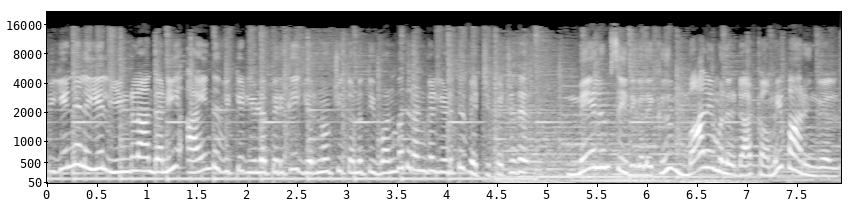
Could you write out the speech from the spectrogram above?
இந்நிலையில் இங்கிலாந்து அணி ஐந்து விக்கெட் இழப்பிற்கு இருநூற்றி தொண்ணூத்தி ஒன்பது ரன்கள் எடுத்து வெற்றி பெற்றது. மேலும் செய்திகளுக்கு மாலைமலர் டாட் காமை பாருங்கள்.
